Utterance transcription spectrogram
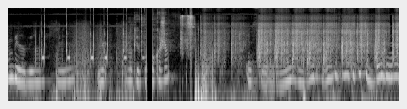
Onu bir alıyorum sana. Ne? Покажем. Если не убьет, он будет не какой-то борзый, я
